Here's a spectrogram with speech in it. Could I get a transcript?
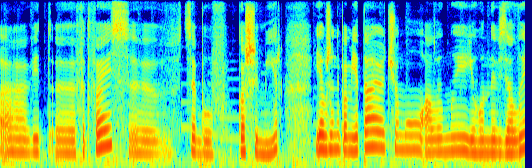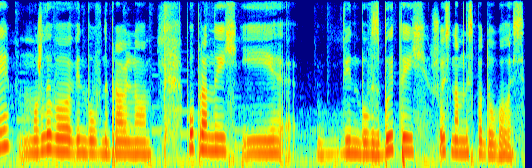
е, від е, Fat Face. Це був кашемір. Я вже не пам'ятаю чому, але ми його не взяли. Можливо, він був неправильно попраний і він був збитий, щось нам не сподобалось.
